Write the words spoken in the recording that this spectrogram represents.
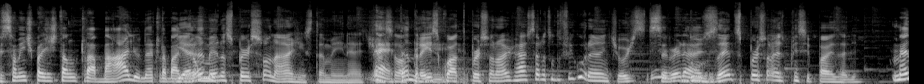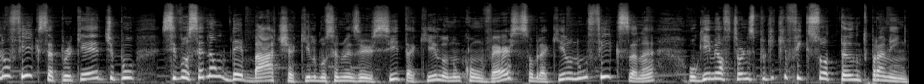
principalmente pra gente estar no trabalho, né? E Trabalhando. eram menos personagens também, né? Tinha, É, sei lá, também, 3, é. 4 personagens, o resto era tudo figurante. Hoje você tem Isso é verdade. 200 personagens principais ali. Mas não fixa, porque, tipo, se você não debate aquilo, você não exercita aquilo, não conversa sobre aquilo, não fixa, né? O Game of Thrones, por que, que fixou tanto pra mim?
